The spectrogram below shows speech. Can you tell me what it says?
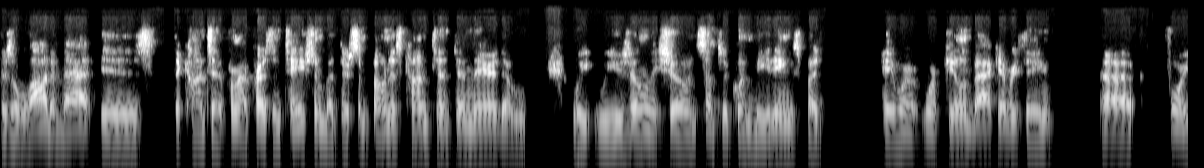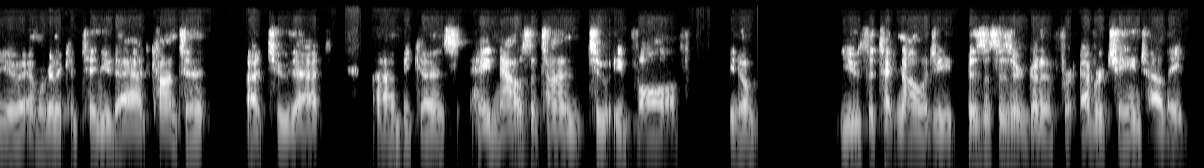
There's a lot of that is the content from our presentation, but there's some bonus content in there that we we usually only show in subsequent meetings. But hey, we're we're peeling back everything uh, for you, and we're going to continue to add content uh, to that because hey, now's the time to evolve. You know, use the technology. Businesses are going to forever change how they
